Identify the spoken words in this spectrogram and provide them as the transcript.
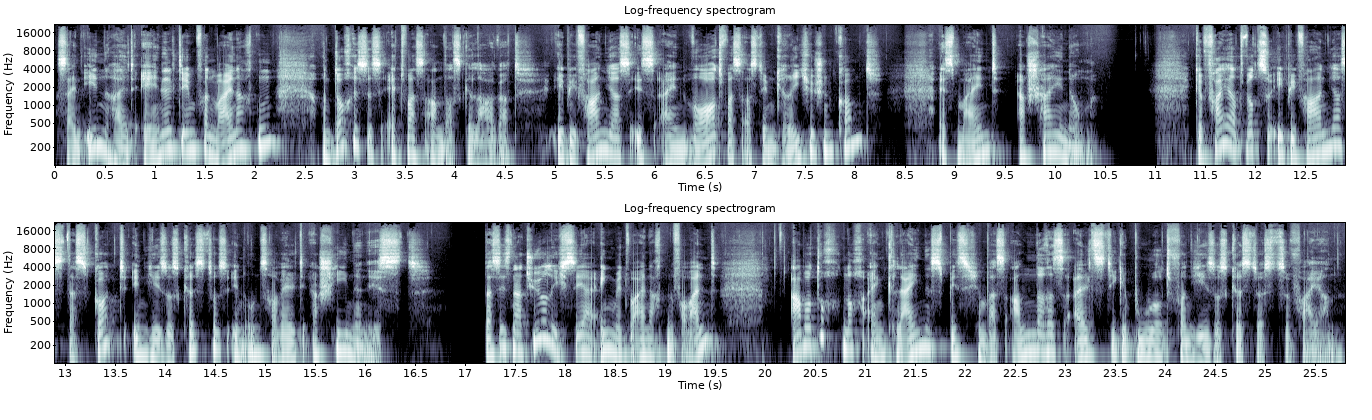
Sein Inhalt ähnelt dem von Weihnachten und doch ist es etwas anders gelagert. Epiphanias ist ein Wort, was aus dem Griechischen kommt. Es meint Erscheinung. Gefeiert wird zu Epiphanias, dass Gott in Jesus Christus in unserer Welt erschienen ist. Das ist natürlich sehr eng mit Weihnachten verwandt, aber doch noch ein kleines bisschen was anderes als die Geburt von Jesus Christus zu feiern.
